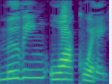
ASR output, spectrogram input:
moving walkway.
